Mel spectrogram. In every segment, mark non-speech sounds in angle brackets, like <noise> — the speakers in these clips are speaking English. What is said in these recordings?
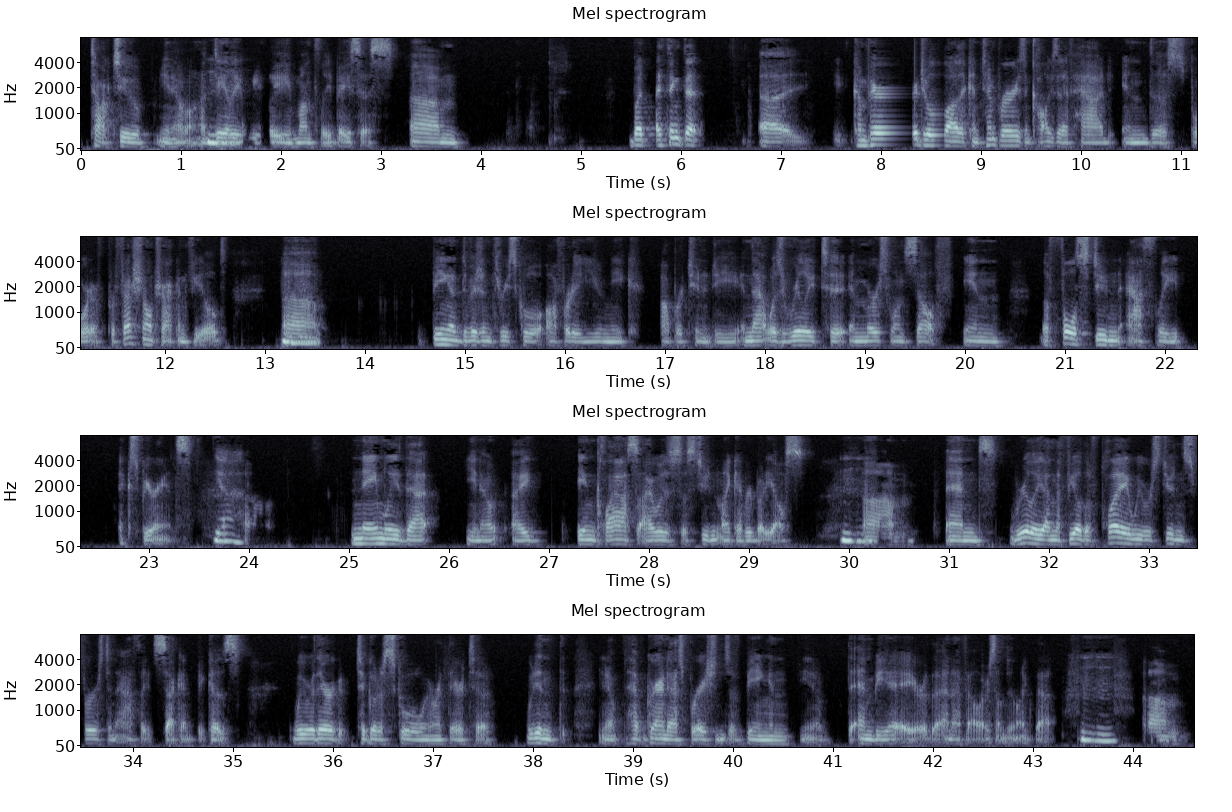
talk to, you know, on a mm-hmm. daily, weekly, monthly basis. Um, but I think that, uh, compared to a lot of the contemporaries and colleagues that I've had in the sport of professional track and field, mm-hmm. uh, being a division three school offered a unique opportunity and that was really to immerse oneself in the full student athlete experience. Yeah. Uh, namely that you know i in class i was a student like everybody else. Mm-hmm. um, and really on the field of play we were students first and athletes second because we were there to go to school. We weren't there to we didn't you know have grand aspirations of being in you know the nba or the nfl or something like that. Mm-hmm. um,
